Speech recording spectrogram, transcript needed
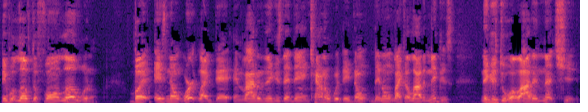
they would love to fall in love with them. But it don't work like that. And a lot of niggas that they encounter with, they don't they don't like a lot of niggas. Niggas do a lot of nut shit.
